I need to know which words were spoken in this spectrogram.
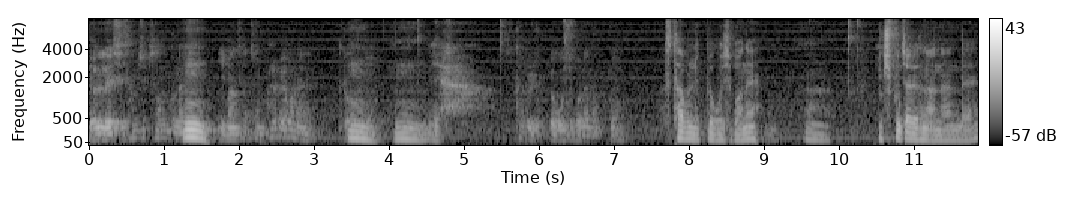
14시 33분에 음, 24,800원에 들어갔고요. 음, 음, 이야, 스탑을 650원에 놨고요. 스탑을 650원에 어, 60분짜리에서는 안 나는데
